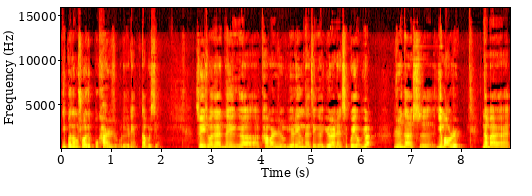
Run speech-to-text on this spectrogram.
你不能说的不看日主月令，那不行。所以说呢，那个看完日主月令呢，这个月呢是癸酉月，日呢是乙卯日。那么，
